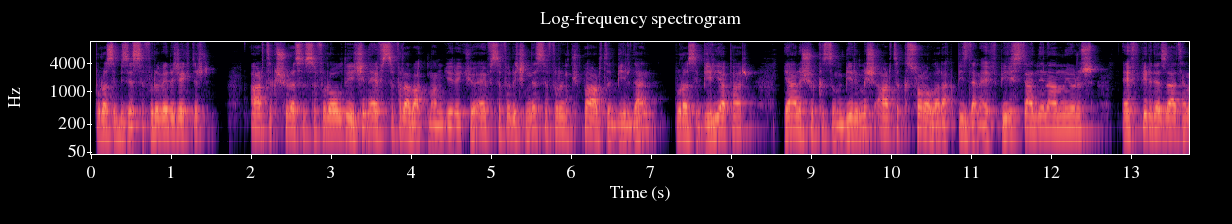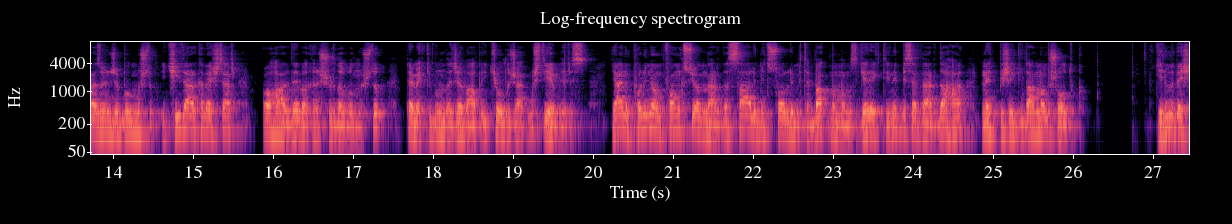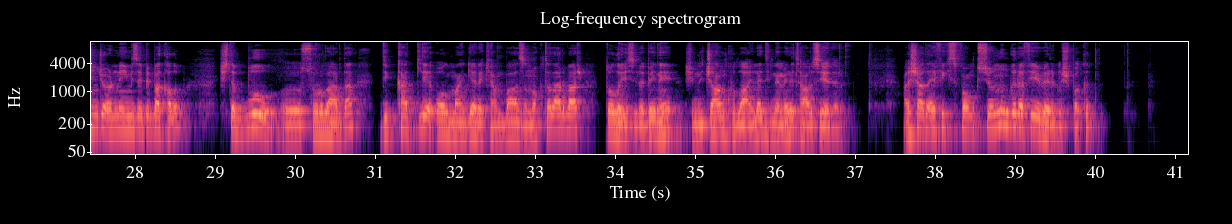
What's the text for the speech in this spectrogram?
Burası bize 0'ı verecektir. Artık şurası 0 olduğu için f0'a bakmam gerekiyor. f0 için de 0'ın küpü artı 1'den burası 1 yapar. Yani şu kısım 1'miş artık son olarak bizden f1 istendiğini anlıyoruz. f1'i de zaten az önce bulmuştuk 2 idi arkadaşlar. O halde bakın şurada bulmuştuk. Demek ki bunun da cevabı 2 olacakmış diyebiliriz. Yani polinom fonksiyonlarda sağ limit sol limite bakmamamız gerektiğini bir sefer daha net bir şekilde anlamış olduk. 25. örneğimize bir bakalım. İşte bu e, sorularda dikkatli olman gereken bazı noktalar var. Dolayısıyla beni şimdi can kulağıyla dinlemeni tavsiye ederim. Aşağıda fx fonksiyonunun grafiği verilmiş bakın.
